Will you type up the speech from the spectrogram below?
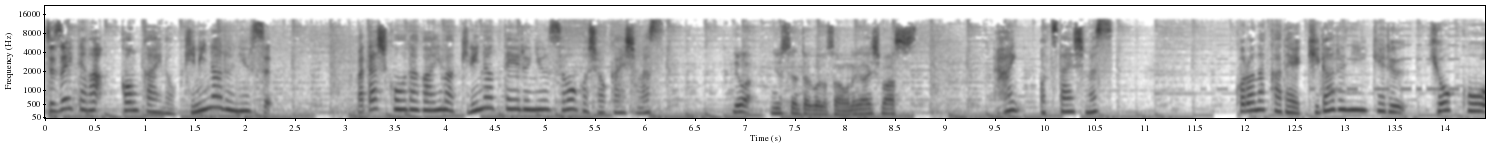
続いては今回の気になるニュース。私高田が今気になっているニュースをご紹介します。ではニュースセンター高田さんお願いします。はいお伝えします。コロナ禍で気軽に行ける標高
